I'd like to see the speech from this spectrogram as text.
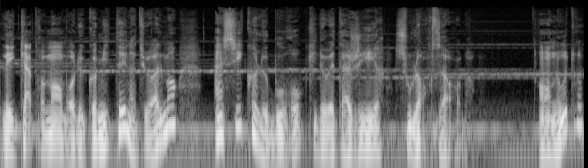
Les quatre membres du comité, naturellement, ainsi que le bourreau qui devait agir sous leurs ordres. En outre,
